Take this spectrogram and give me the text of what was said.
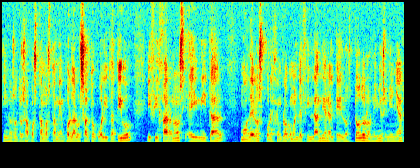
Y nosotros apostamos también por dar un salto cualitativo y fijarnos e imitar modelos, por ejemplo, como el de Finlandia, en el que todos los niños y niñas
